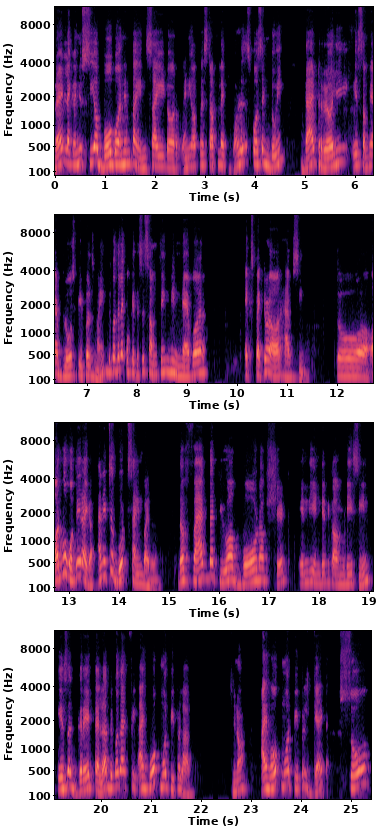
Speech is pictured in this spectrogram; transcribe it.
Right? Like when you see a Bo Burnham ka inside or any of his stuff, like what is this person doing? That really is something that blows people's mind because they're like, okay, this is something we never expected or have seen. So, or वो होते रहेगा and it's a good sign by the way. The fact that you are bored of shit in the Indian comedy scene is a great teller because I feel, I hope more people are. You know, I hope more people get so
